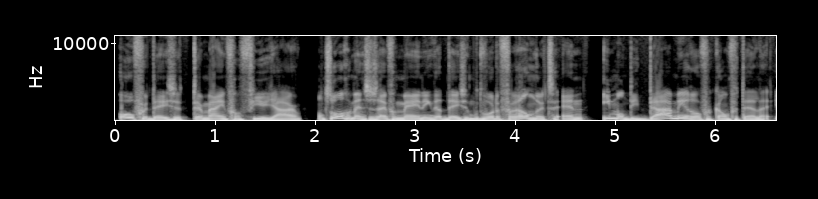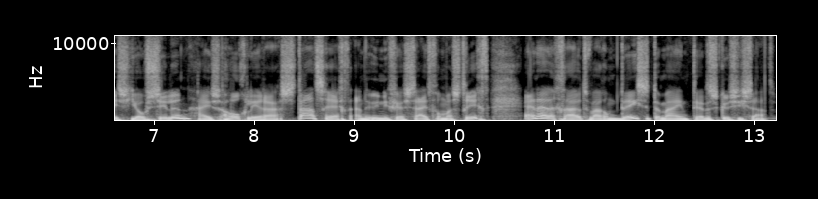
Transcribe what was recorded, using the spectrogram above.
over deze termijn van vier jaar. Want sommige mensen zijn van mening dat deze moet worden veranderd. En iemand die daar meer over kan vertellen is Joost Sillen. Hij is hoogleraar staatsrecht aan de Universiteit van Maastricht. En hij legt uit waarom deze termijn ter discussie staat.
